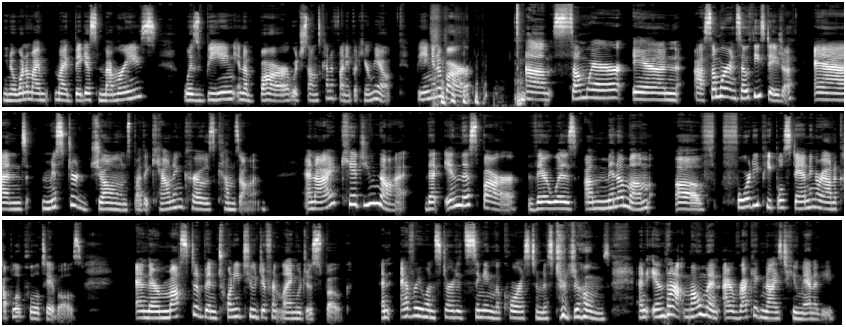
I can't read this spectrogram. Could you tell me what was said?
You know, one of my my biggest memories was being in a bar, which sounds kind of funny, but hear me out. Being in a bar um, somewhere in uh, somewhere in Southeast Asia, and Mr. Jones by the Counting Crows comes on, and I kid you not that in this bar there was a minimum of 40 people standing around a couple of pool tables and there must have been 22 different languages spoke and everyone started singing the chorus to Mr. Jones. And in that moment, I recognized humanity.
